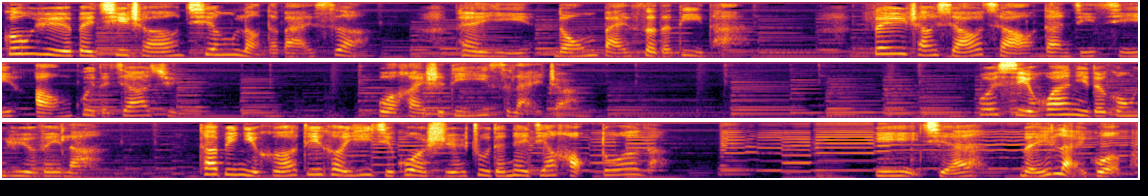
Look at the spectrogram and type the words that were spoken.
公寓被漆成清冷的白色，配以浓白色的地毯，非常小巧但极其昂贵的家具。我还是第一次来这儿。我喜欢你的公寓，薇拉，它比你和迪克一起过时住的那间好多了。你以前。没来过吗？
